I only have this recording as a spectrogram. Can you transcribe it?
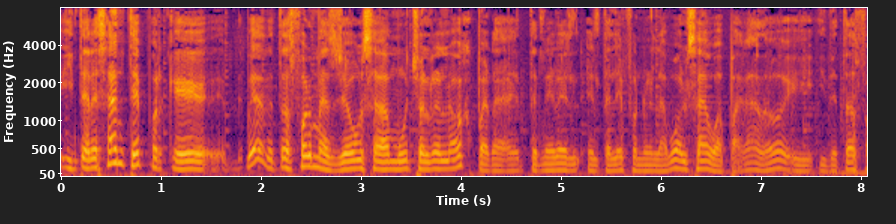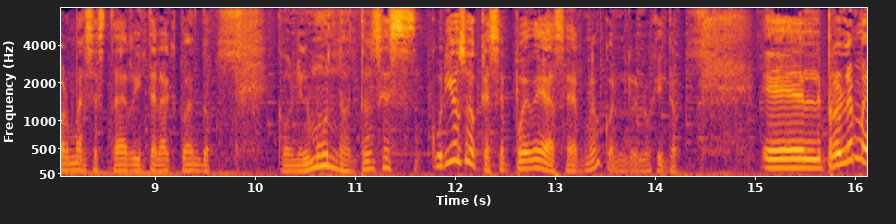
interesante porque, bueno, de todas formas, yo usaba mucho el reloj para tener el, el teléfono en la bolsa o apagado y, y, de todas formas estar interactuando con el mundo. Entonces, curioso que se puede hacer, ¿no? Con el relojito. El problema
